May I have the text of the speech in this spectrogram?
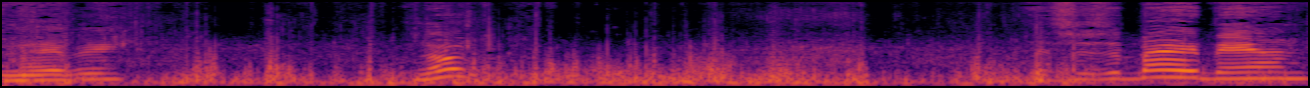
Maybe. Nope. This is a bay, Ben.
